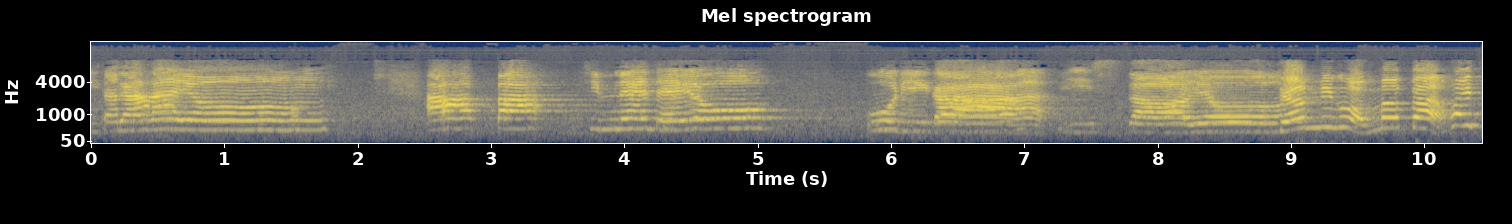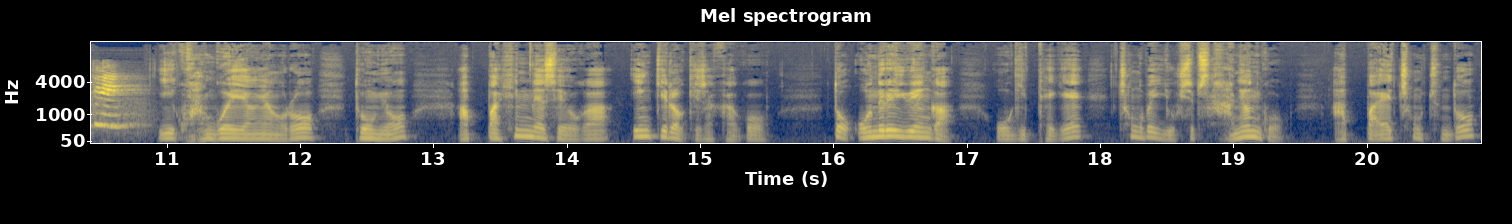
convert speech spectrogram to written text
있잖아요. 아빠 힘내세요. 우리가 있어요. 대한민국 엄마 아빠 화이팅! 이 광고의 영향으로 동요 아빠 힘내세요가 인기를 얻기 시작하고 또 오늘의 유행가 오기택의 1964년 곡 아빠의 청춘도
